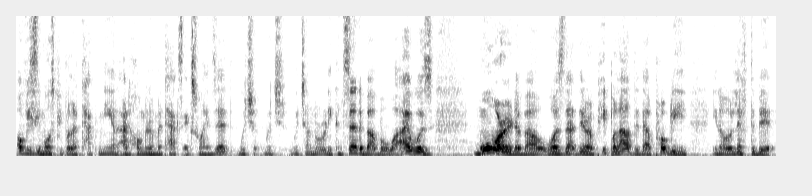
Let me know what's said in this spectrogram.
obviously, most people attack me and ad hominem attacks X, Y, and Z, which which which I'm not really concerned about. But what I was more worried about was that there are people out there that are probably, you know, left a bit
